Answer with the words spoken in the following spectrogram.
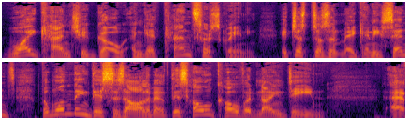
Why can't you go and get cancer screening? It just doesn't make any sense. The one thing this is all about, this whole COVID nineteen, uh,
